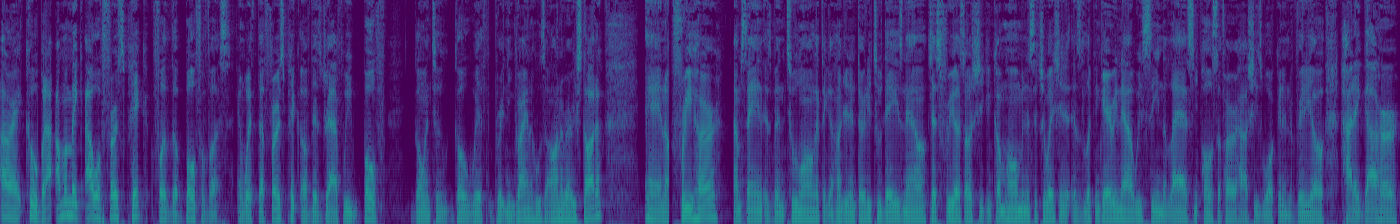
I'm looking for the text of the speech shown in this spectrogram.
All right, cool. But I, am gonna make our first pick for the both of us, and with the first pick of this draft, we both going to go with Brittney Griner, who's an honorary starter, and uh, free her. I'm saying it's been too long. I think 132 days now. Just free her so she can come home. And the situation is looking scary now. We've seen the last post of her, how she's walking in the video, how they got her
